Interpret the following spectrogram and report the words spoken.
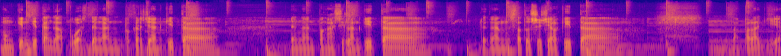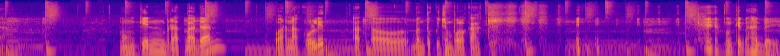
mungkin kita nggak puas dengan pekerjaan kita, dengan penghasilan kita, dengan status sosial kita, hmm, apalagi ya, mungkin berat badan, warna kulit, atau bentuk jempol kaki. mungkin ada ya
